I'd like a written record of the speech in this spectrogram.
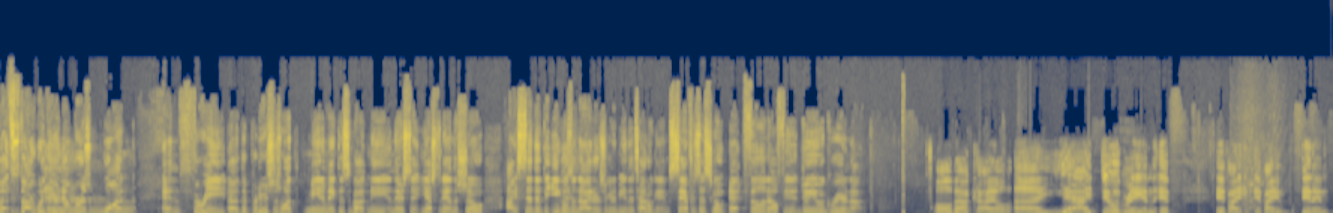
Let's start with your numbers one and three. Uh, the producers want me to make this about me, and they're saying yesterday on the show I said that the Eagles and Niners are going to be in the title game. San Francisco at Philadelphia. Do you agree or not? All about Kyle. Uh, yeah, I do agree, and if if I if I didn't,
